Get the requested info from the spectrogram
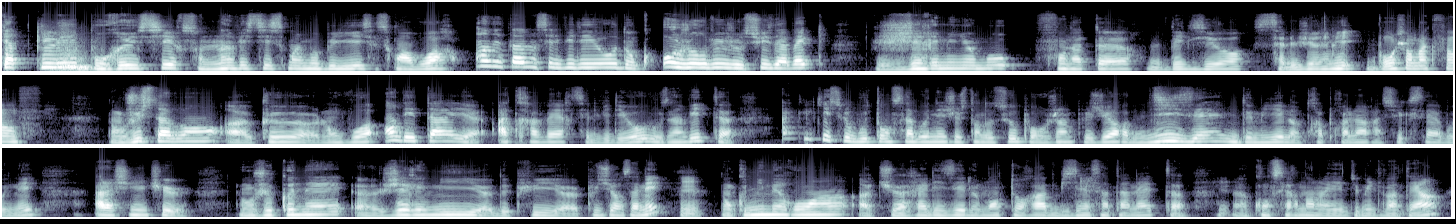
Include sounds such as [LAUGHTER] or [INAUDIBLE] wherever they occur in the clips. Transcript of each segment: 4 clés pour réussir son investissement immobilier, c'est ce qu'on va voir en détail dans cette vidéo. Donc aujourd'hui, je suis avec Jérémy Nyomo, fondateur d'Exior. Salut Jérémy. Bonjour Maxence. Donc juste avant euh, que euh, l'on voit en détail à travers cette vidéo, je vous invite à cliquer sur le bouton s'abonner juste en dessous pour rejoindre plusieurs dizaines de milliers d'entrepreneurs à succès abonnés à la chaîne YouTube. Donc, je connais euh, Jérémy euh, depuis euh, plusieurs années. Mm. Donc, numéro un, tu as réalisé le mentorat Business Internet mm. concernant l'année 2021.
